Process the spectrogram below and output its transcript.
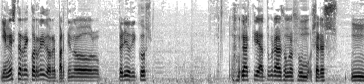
Y en este recorrido, repartiendo periódicos, unas criaturas, unos seres mm,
